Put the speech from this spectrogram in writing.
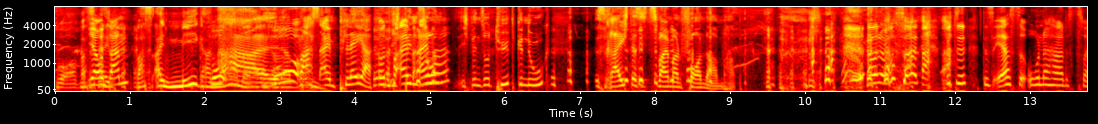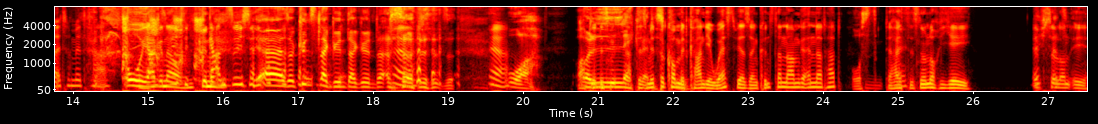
Boah, was Ja, und ein, dann- was ein mega Wo- Name. Alter, Wo- was ein Player. Und ich, vor allem bin so, ich bin so Typ genug. Es reicht, dass ich zweimal einen Vornamen habe. Aber da musst du halt bitte das erste ohne Haar, das zweite mit Haar. Oh ja, genau. genau. Ganz wichtig. Ja, so Künstler Günther Günther. So, so. Ja. Boah. Oh, habt ihr das, leck, habt das das mitbekommen cool. mit Kanye West, wie er seinen Künstlernamen geändert hat? Ost. Der heißt jetzt nur noch Ye. Y-E.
